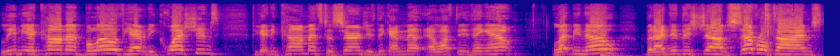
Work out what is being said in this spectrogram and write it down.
Leave me a comment below if you have any questions. If you got any comments, concerns, if you think I, met, I left anything out, let me know. But I did this job several times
